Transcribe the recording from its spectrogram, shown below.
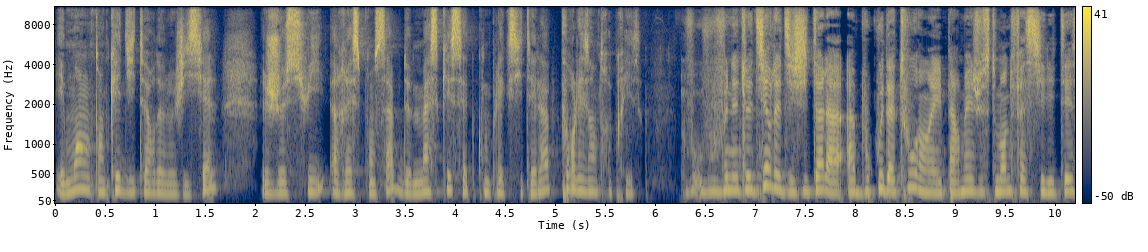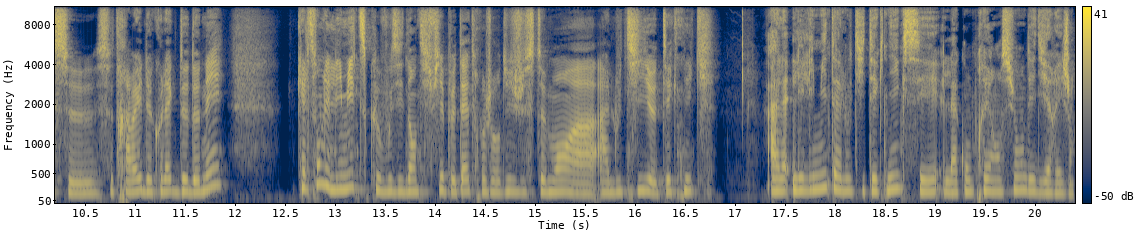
Et moi, en tant qu'éditeur de logiciels, je suis responsable de masquer cette complexité-là pour les entreprises. Vous, vous, venez de le dire, le digital a, a beaucoup d'atouts hein, et permet justement de faciliter ce, ce travail de collecte de données. Quelles sont les limites que vous identifiez peut-être aujourd'hui justement à, l'outil euh, technique? Ah, les limites à l'outil technique, c'est la compréhension des dirigeants.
